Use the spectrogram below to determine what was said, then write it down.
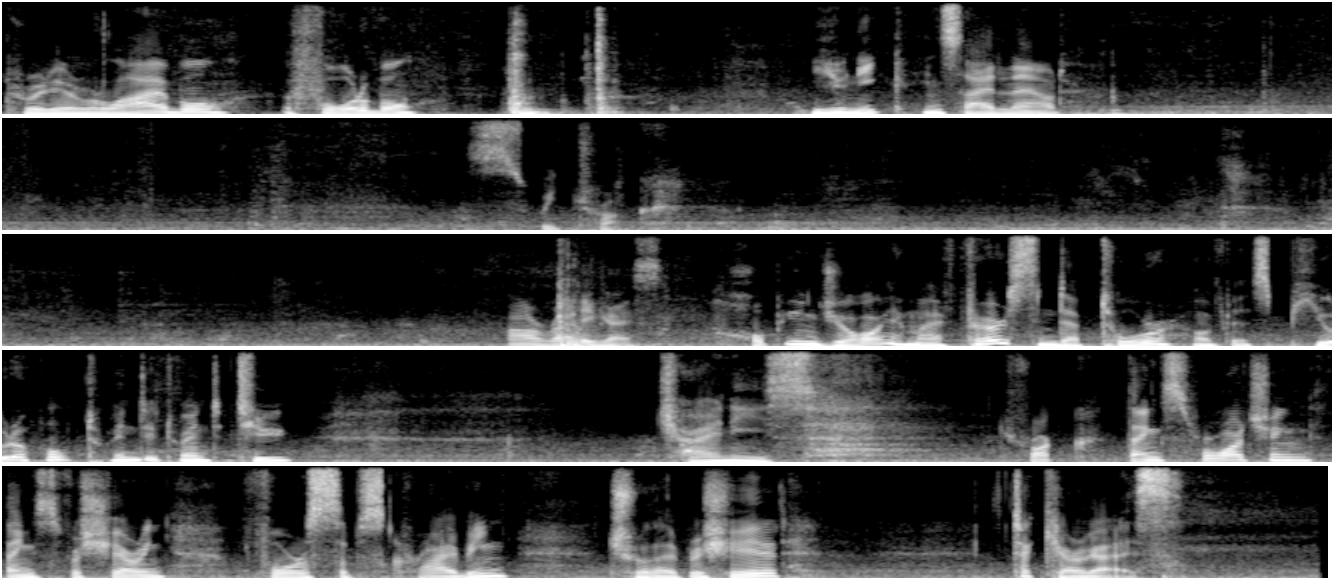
Pretty reliable, affordable, unique inside and out. Sweet truck. Alrighty guys, hope you enjoy my first in-depth tour of this beautiful 2022 Chinese truck. Thanks for watching, thanks for sharing, for subscribing. Truly appreciate it. Take care, guys.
